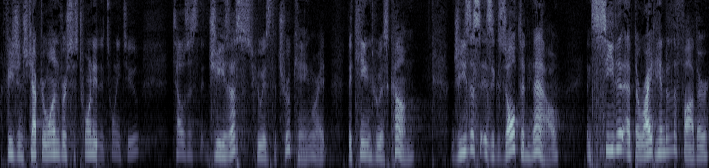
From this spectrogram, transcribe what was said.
Ephesians chapter 1, verses 20 to 22 tells us that Jesus, who is the true king, right, the king who has come, Jesus is exalted now and seated at the right hand of the Father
